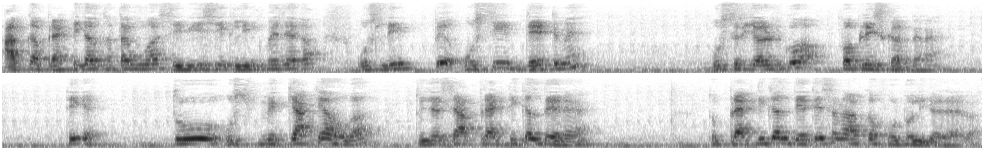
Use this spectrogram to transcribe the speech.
आपका प्रैक्टिकल खत्म हुआ सीबीएसई एक लिंक भेजेगा। उस लिंक पे उसी डेट में उस रिज़ल्ट को पब्लिश कर देना है। ठीक है? तो उसमें क्या क्या होगा? तो जैसे आप प्रैक्टिकल दे रहे हैं तो प्रैक्टिकल देते समय आपका फ़ोटो लिया जाएगा।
